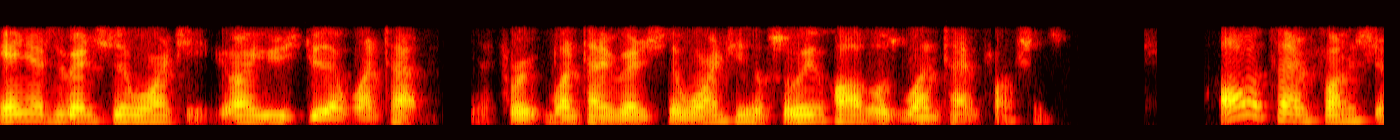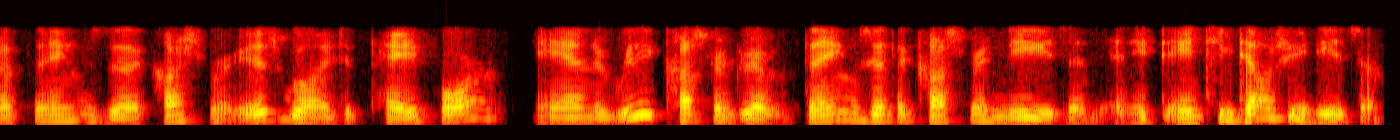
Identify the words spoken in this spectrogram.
And you have to register the warranty. You only do that one time for one-time register the warranty. So we call those one-time functions. All-the-time functions are things that a customer is willing to pay for, and they're really customer-driven things that the customer needs, and, and, he, and he tells you he needs them.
